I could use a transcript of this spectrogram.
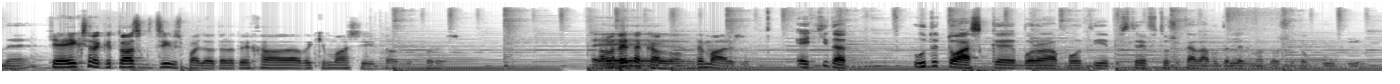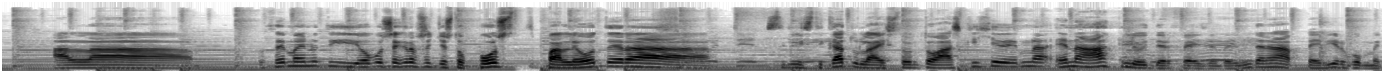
Ναι. Και ήξερα και το Ask Jeeves παλιότερα, το είχα δοκιμάσει κάποιε φορές. Αλλά δεν είναι καλό, δεν μ' άρεσε. Ε, κοίτα, ούτε το Ask ε, μπορώ να πω ότι επιστρέφει τόσο καλά αποτελέσματα όσο το Google. Αλλά το θέμα είναι ότι όπως έγραψα και στο post παλαιότερα, στιλιστικά τουλάχιστον, το Ask είχε ένα, ένα άθλιο interface. ρε παιδί μου. Ήταν ένα περίεργο με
